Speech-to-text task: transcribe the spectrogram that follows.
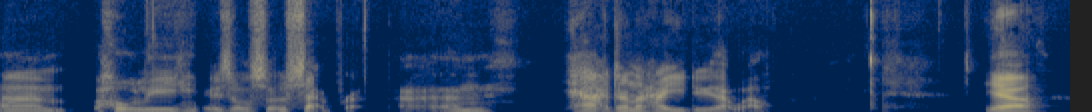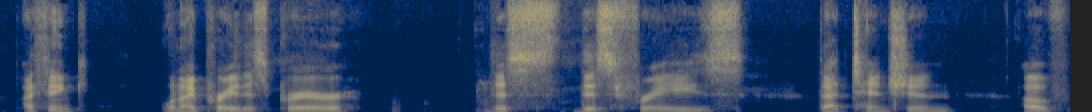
um holy is also separate. And yeah i don't know how you do that well Yeah. I think when I pray this prayer, this this phrase, that tension of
